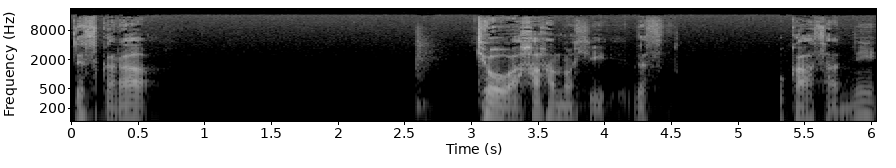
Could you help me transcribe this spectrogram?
ですから今日は母の日です。お母さんに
